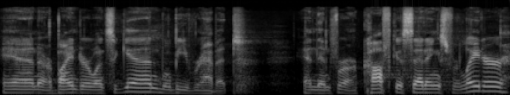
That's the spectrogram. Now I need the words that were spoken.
and our binder, once again, will be rabbit. And then for our Kafka settings for later,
